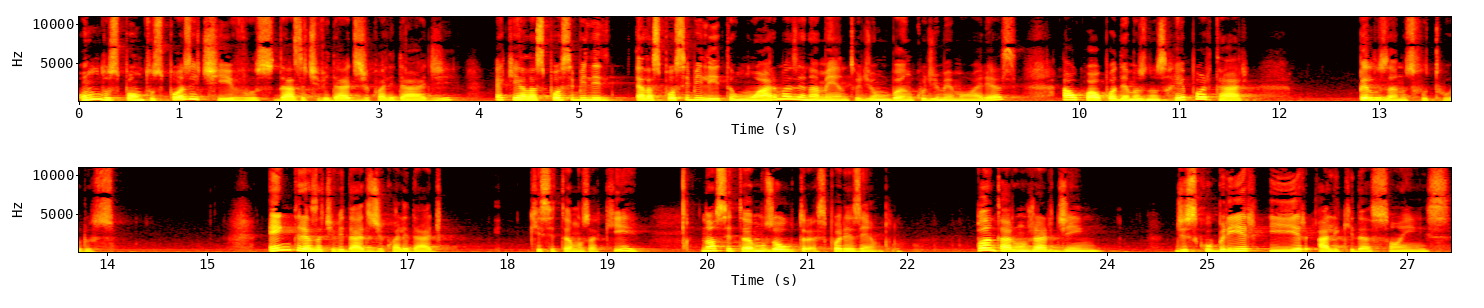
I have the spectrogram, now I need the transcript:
Um dos pontos positivos das atividades de qualidade é que elas, possibilitam, elas possibilitam o armazenamento de um banco de memórias ao qual podemos nos reportar pelos anos futuros. Entre as atividades de qualidade que citamos aqui, nós citamos outras, por exemplo, plantar um jardim, descobrir e ir a liquidações,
